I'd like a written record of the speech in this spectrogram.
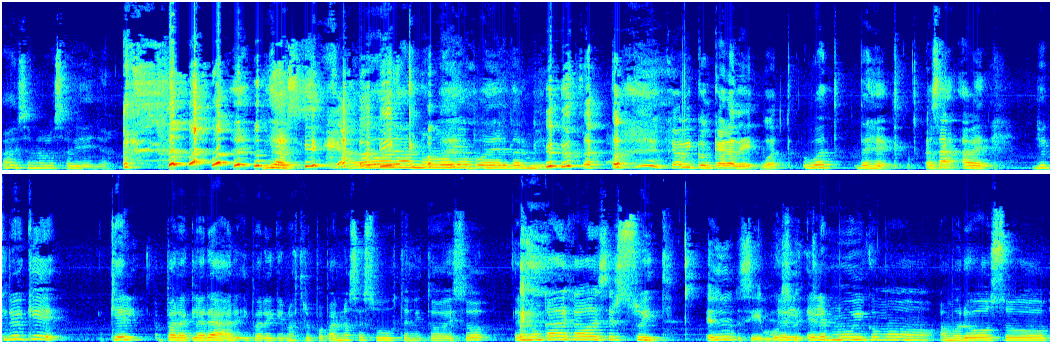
Ah, eso no lo sabía yo. Dios, ahora no voy a poder dormir. Javi con cara de, ¿what? What the heck. O sea, a ver, yo creo que, que él, para aclarar y para que nuestros papás no se asusten y todo eso, él nunca ha dejado de ser sweet. Él, sí, muy él, sweet. él es muy como amoroso,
